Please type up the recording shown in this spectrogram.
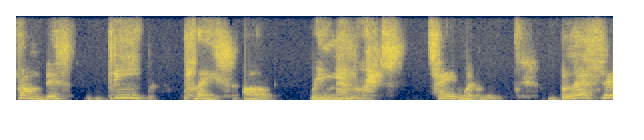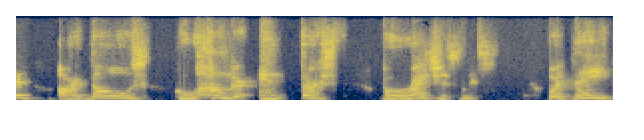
from this deep place of remembrance. Say it with me. Blessed are those who hunger and thirst for righteousness, for they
